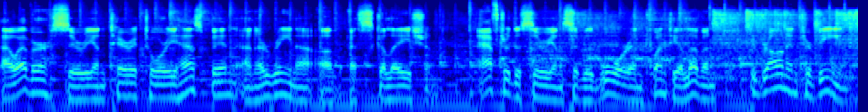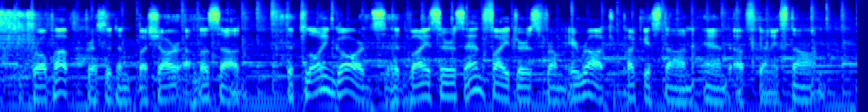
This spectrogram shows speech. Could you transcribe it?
However, Syrian territory has been an arena of escalation. After the Syrian civil war in 2011, Iran intervened to prop up President Bashar al Assad, deploying guards, advisors, and fighters from Iraq, Pakistan, and Afghanistan.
